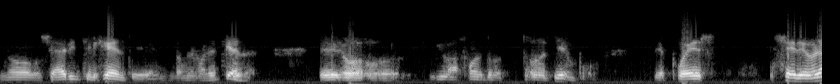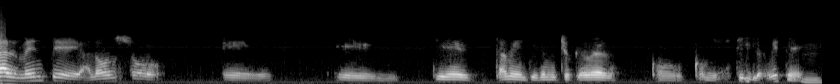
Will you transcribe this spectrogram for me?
no, o sea, era inteligente, no me malentiendan, pero iba a fondo todo el tiempo. Después, cerebralmente, Alonso eh, eh, tiene también tiene mucho que ver con, con mi estilo, ¿viste? Mm,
